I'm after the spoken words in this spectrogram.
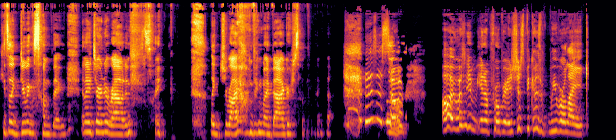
he's like doing something. And I turned around and he's like, like dry humping my bag or something like that. This is so, oh, it wasn't even inappropriate. It's just because we were like,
